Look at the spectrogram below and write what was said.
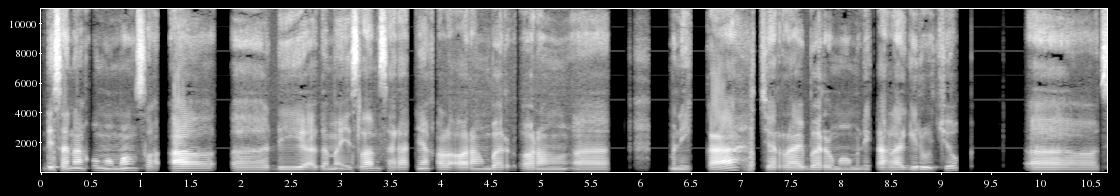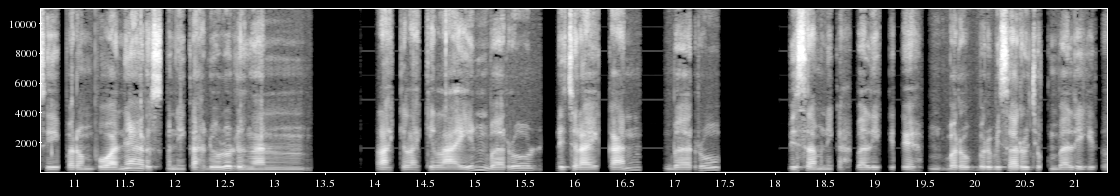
di sana aku ngomong soal uh, di agama Islam syaratnya kalau orang bar orang uh, menikah cerai baru mau menikah lagi rujuk uh, si perempuannya harus menikah dulu dengan laki-laki lain baru diceraikan baru bisa menikah balik gitu ya baru baru bisa rujuk kembali gitu.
